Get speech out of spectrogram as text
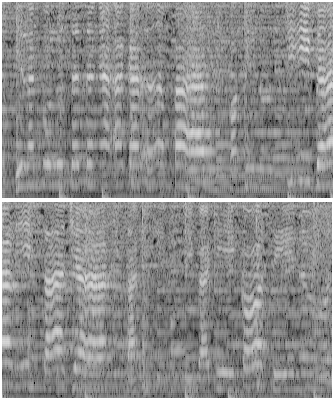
Sembilan puluh setengah akar empat. Kosinus dibalik saja Tangan sinus dibagi kosinus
